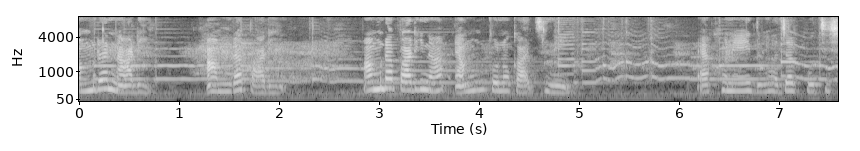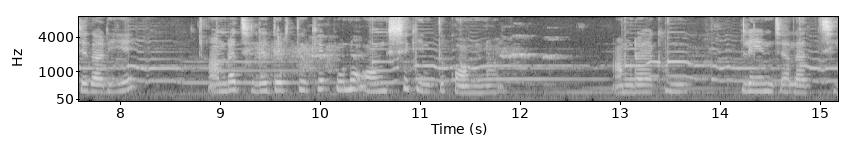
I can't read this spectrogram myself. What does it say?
আমরা নারী, আমরা পারি। আমরা পারি না, এমন কোনো কাজ নেই। এখন এই দু হাজার পঁচিশে দাঁড়িয়ে আমরা ছেলেদের থেকে কোনো অংশে কিন্তু কম নয়। আমরা এখন প্লেন চালাচ্ছি,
